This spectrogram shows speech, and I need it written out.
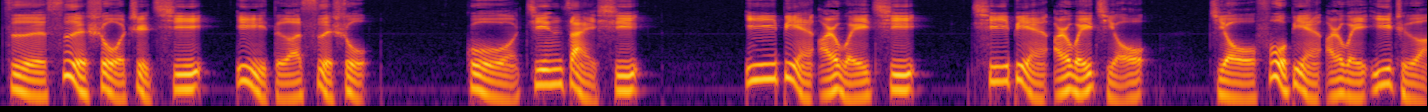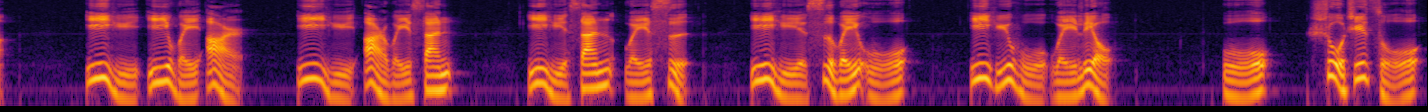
自四数至七，亦得四数，故金在西。一变而为七，七变而为九，九复变而为一者，一与一为二，一与二为三，一与三为四，一与四为五，一与五为六。五数之祖，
